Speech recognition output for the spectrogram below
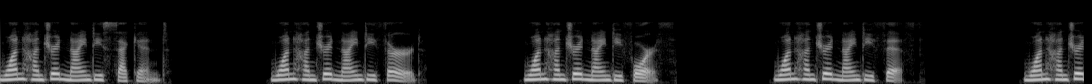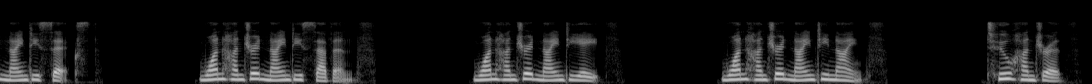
192nd, 193rd, 194th, 195th, 196th, 197th, 198th, 199th, 200th,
